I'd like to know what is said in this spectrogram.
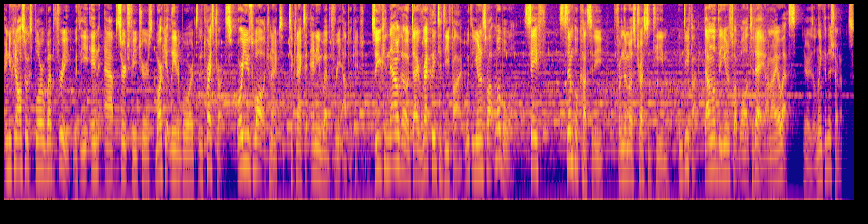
and you can also explore Web3 with the in app search features, market leaderboards, and price charts, or use Wallet Connect to connect to any Web3 application. So you can now go directly to DeFi with the Uniswap mobile wallet. Safe, simple custody from the most trusted team in DeFi. Download the Uniswap wallet today on iOS. There's a link in the show notes.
